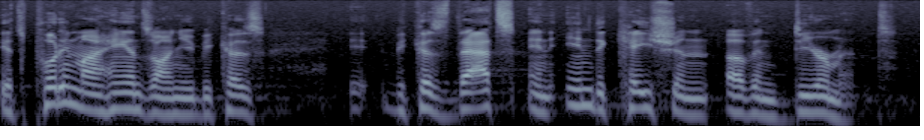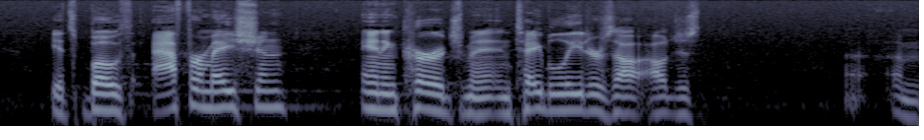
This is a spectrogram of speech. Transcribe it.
It's putting my hands on you because, because that's an indication of endearment. It's both affirmation and encouragement. And table leaders, I'll, I'll just uh, um,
